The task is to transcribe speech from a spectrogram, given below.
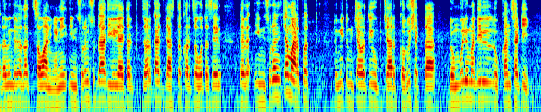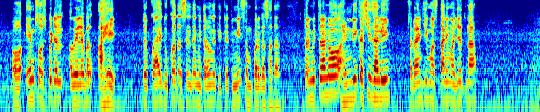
रवींद्रदादा चव्हाण यांनी इन्शुरन्ससुद्धा दिलेला आहे. तर जर काय जास्त खर्च होत असेल तर इन्शुरन्सच्या मार्फत तुम्ही तुमच्यावरती उपचार करू शकता. डोंबिवलीमधील लोकांसाठी एम्स हॉस्पिटल अवेलेबल आहे. तर काय दुखत असेल तर मित्रांनो तिथे तुम्ही संपर्क साधा. तर मित्रांनो हंडी कशी झाली? सगळ्यांची मस्त आणि मजेत ना?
